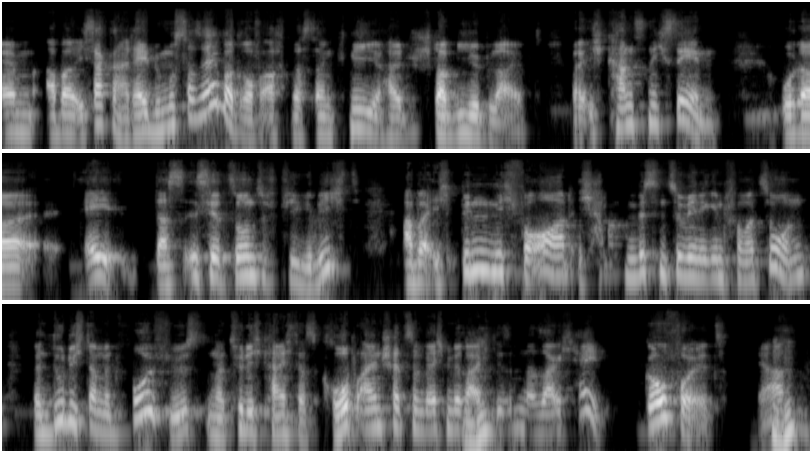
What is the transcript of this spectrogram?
Ähm, aber ich sage dann halt, hey, du musst da selber drauf achten, dass dein Knie halt stabil bleibt, weil ich kann es nicht sehen. Oder, ey, das ist jetzt so und so viel Gewicht, aber ich bin nicht vor Ort, ich habe ein bisschen zu wenig Informationen. Wenn du dich damit wohlfühlst, natürlich kann ich das grob einschätzen, in welchem Bereich mhm. die sind, dann sage ich, hey, go for it. Ja? Mhm.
